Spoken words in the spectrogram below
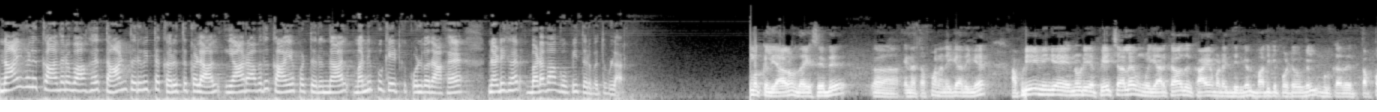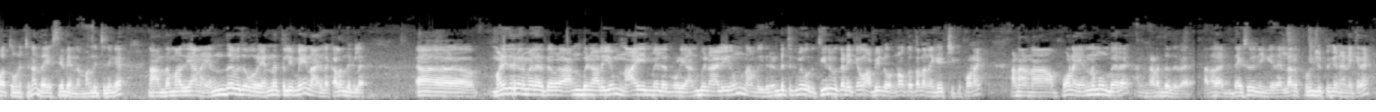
நாய்களுக்கு ஆதரவாக தான் தெரிவித்த கருத்துக்களால் யாராவது காயப்பட்டிருந்தால் மன்னிப்பு கேட்டுக் கொள்வதாக நடிகர் படவா கோபி தெரிவித்துள்ளார். மக்கள் யாரும் தயவுசெய்து ஆஹ், என்னை தப்பாக நினைக்காதீங்க. அப்படியே நீங்கள் என்னுடைய பேச்சால் உங்களுக்கு யாருக்காவது காயமடைந்தீர்கள் பாதிக்கப்பட்டவர்கள் உங்களுக்கு அது தப்பாக தோணுச்சுன்னா தயவுசெய்து என்னை மன்னிச்சிடுங்க. நான் அந்த மாதிரியான எந்த வித ஒரு எண்ணத்துலையுமே நான் இதில் கலந்துக்கல. மனிதர்கள் மேலே இருக்க அன்பினாலையும் நாயின் மேலே இருக்கக்கூடிய அன்பினாலையும் நம்ம இது ரெண்டுத்துக்குமே ஒரு தீர்வு கிடைக்கும் அப்படின்ற ஒரு நோக்கத்தை நான் நிகழ்ச்சிக்கு போனேன். ஆனால் நான் போன எண்ணமும் வேற அங்கே நடந்தது வேற. அதனால் தயவுசெய்து நீங்கள் இதை எல்லாரும் புரிஞ்சுப்பீங்கன்னு நினைக்கிறேன்.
